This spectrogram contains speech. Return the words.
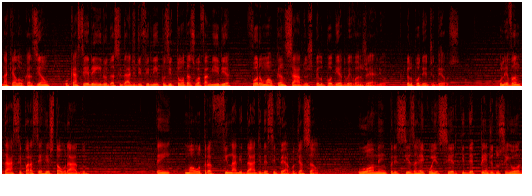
Naquela ocasião, o carcereiro da cidade de Filipos e toda a sua família foram alcançados pelo poder do Evangelho, pelo poder de Deus. O levantar-se para ser restaurado tem uma outra finalidade desse verbo de ação. O homem precisa reconhecer que depende do Senhor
